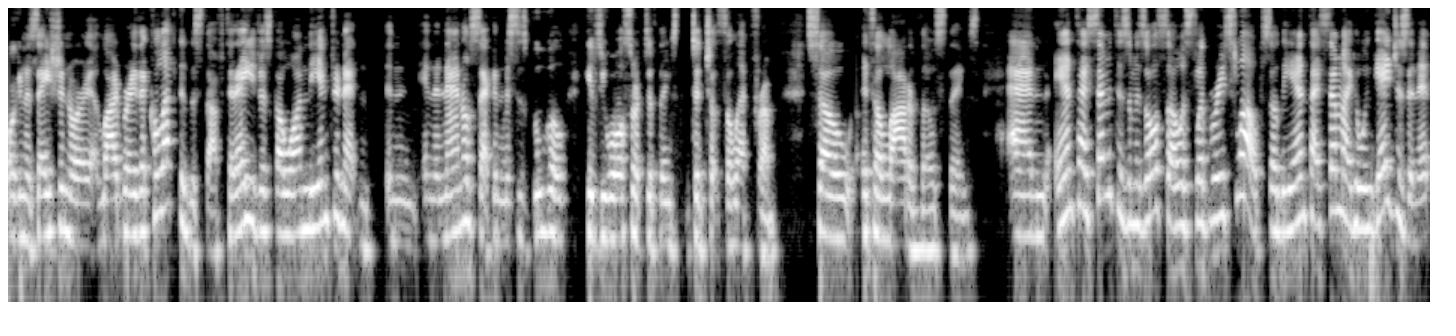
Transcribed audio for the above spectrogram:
organization or a library that collected the stuff. Today, you just go on the internet and in, in a nanosecond, Mrs. Google gives you all sorts of things to ch- select from. So it's a lot of those things. And anti Semitism is also a slippery slope. So the anti Semite who engages in it,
